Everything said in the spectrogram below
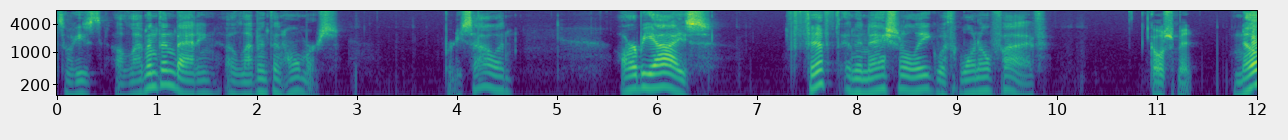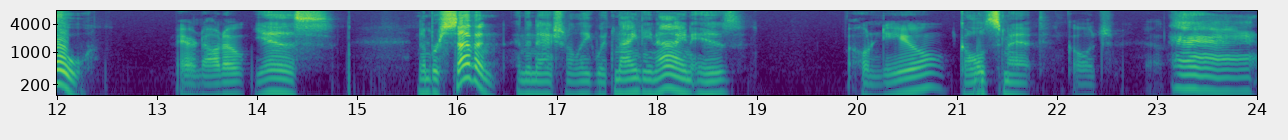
So he's 11th in batting, 11th in homers. Pretty solid. RBIs, fifth in the National League with 105. Goldschmidt, No. Arenado, Yes. Number seven in the National League with 99 is O'Neill, Goldsmith. Goldschmidt. Eh.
